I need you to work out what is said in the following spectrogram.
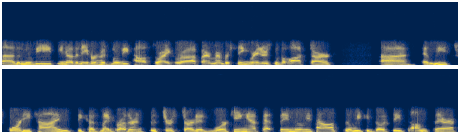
uh, the movie, you know, the neighborhood movie palace where I grew up. I remember seeing Raiders of the Lost Ark uh, at least 40 times because my brother and sister started working at that same movie palace so we could go see films there.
